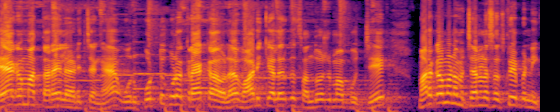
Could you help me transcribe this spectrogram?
வேகமா தரையில அடிச்சங்க. ஒரு பொட்டு கூட கிராக் ஆகல. வாடிக்கையாளருக்கு சந்தோஷமா போச்சு. மறக்காம நம்ம சேனலை சப்ஸ்கிரைப் பண்ணி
